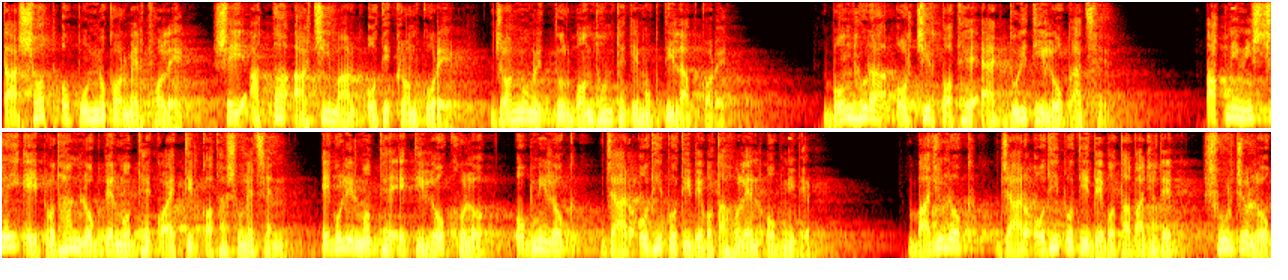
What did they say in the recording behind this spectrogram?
তার সৎ ও পুণ্যকর্মের ফলে সেই আত্মা আর্চি মার্গ অতিক্রম করে জন্ম মৃত্যুর বন্ধন থেকে মুক্তি লাভ করে। বন্ধুরা, অর্চির পথে এক দুইটি লোক আছে। আপনি নিশ্চয়ই এই প্রধান লোকদের মধ্যে কয়েকটির কথা শুনেছেন। এগুলির মধ্যে একটি লোক হল অগ্নিলোক যার অধিপতি দেবতা হলেন অগ্নিদেব। বাজুলোক, যার অধিপতি দেবতা বাজুদেব, সূর্যলোক,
